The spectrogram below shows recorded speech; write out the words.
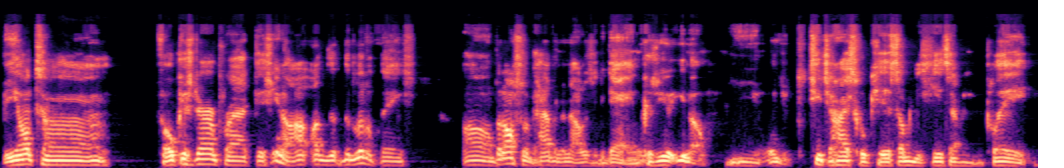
be on time, focus during practice, you know, all, the, the, little things. Um, but also having the knowledge of the game because you you know you, when you teach a high school kids, some of these kids haven't even played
